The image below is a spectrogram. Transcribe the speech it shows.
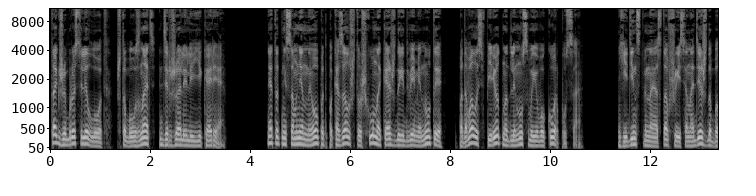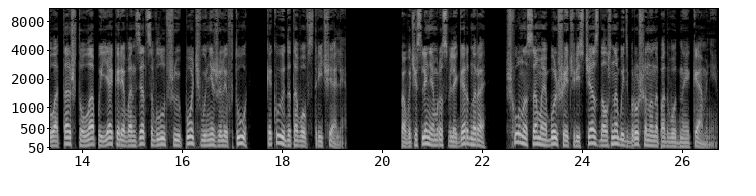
Также бросили лот, чтобы узнать, держали ли якоря. Этот несомненный опыт показал, что шхуна каждые две минуты подавалась вперед на длину своего корпуса. Единственная оставшаяся надежда была та, что лапы якоря вонзятся в лучшую почву, нежели в ту, какую до того встречали. По вычислениям Росвеля Гарднера, шхуна, самая большая через час, должна быть брошена на подводные камни.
